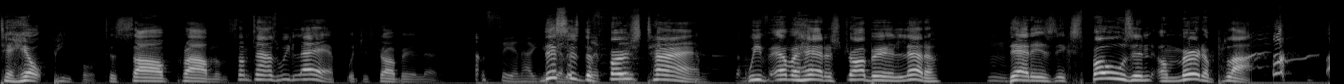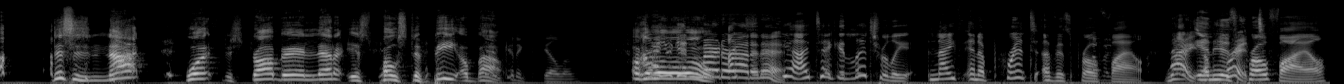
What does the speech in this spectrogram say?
to help people, to solve problems. Sometimes we laugh with the strawberry letter. I'm seeing how you. This is the first time we've ever had a strawberry letter hmm. that is exposing a murder plot. this is not what the strawberry letter is supposed to be about. I'm gonna kill him. Okay, How whoa, you whoa, getting whoa. murder out of that? Yeah, I take it literally. Knife in a print of his profile, not right, in his print. profile.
